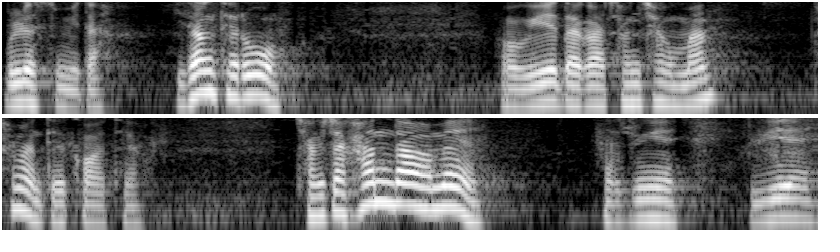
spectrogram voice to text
물렸습니다. 이 상태로 어, 위에다가 장착만 하면 될 것 같아요. 장착한 다음에 나중에 위에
